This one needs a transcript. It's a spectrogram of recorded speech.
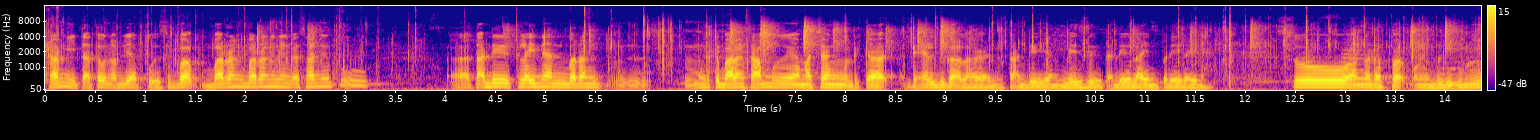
kami tak tahu nak beli apa sebab barang-barang yang kat sana tu uh, tak ada kelainan barang mm, kata barang sama yang macam dekat KL jugalah kan. Tak ada yang beza, tak ada lain pada yang lain. So, Angah dapat membeli ini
